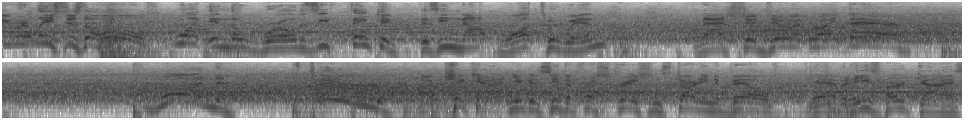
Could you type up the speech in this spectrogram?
he releases the hold. What in the world is he thinking? Does he not want to win? That should do it right there. One, two. A kick out, and you can see the frustration starting to build. Yeah, but he's hurt, guys.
